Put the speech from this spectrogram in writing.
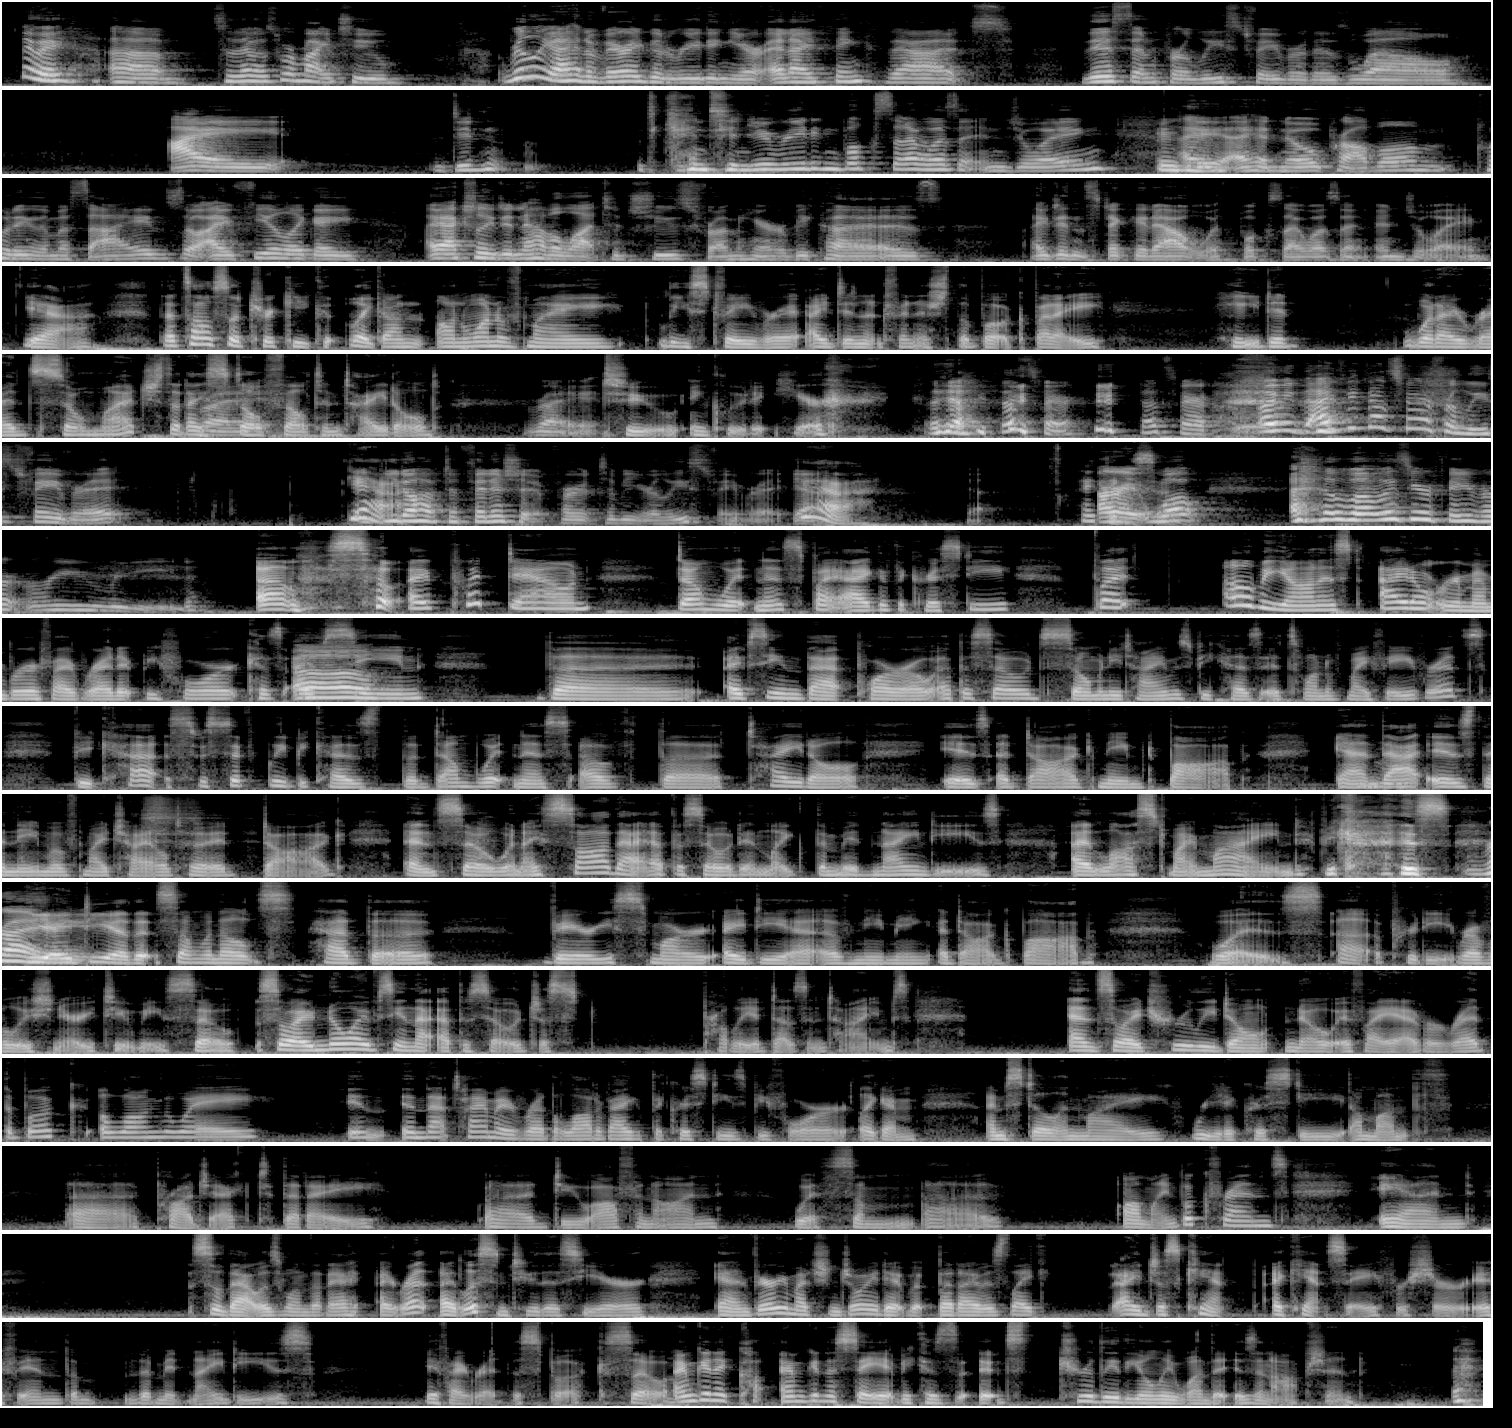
anyway, um, so those were my two. Really, I had a very good reading year, and I think that this and for least favorite as well, I didn't continue reading books that I wasn't enjoying. I, mm-hmm. I had no problem putting them aside. So I feel like I, I actually didn't have a lot to choose from here because I didn't stick it out with books I wasn't enjoying. Yeah, that's also tricky. Like on on one of my least favorite, I didn't finish the book, but I hated what I read so much that I still felt entitled Right. to include it here. Yeah, that's fair. That's fair. I mean, I think that's fair for least favorite. Yeah, You don't have to finish it for it to be your least favorite. Yeah. yeah. Yeah. I All right. so. What what was your favorite reread? Um, so I put down Dumb Witness by Agatha Christie, but I'll be honest, I don't remember if I've read it before because I've Oh. seen the I've seen that Poirot episode so many times because it's one of my favorites because specifically because the dumb witness of the title is a dog named Bob and that is the name of my childhood dog and so when I saw that episode in like the mid 90s I lost my mind because Right. the idea that someone else had the very smart idea of naming a dog Bob was uh, pretty revolutionary to me. So so I know I've seen that episode just probably a dozen times. And so I truly don't know if I ever read the book along the way. In, in that time I've read a lot of Agatha Christie's before. Like I'm I'm still in my read a Christie a month uh, project that I uh, do off and on with some uh, online book friends and so that was one that I, I read I listened to this year and very much enjoyed it but, but I was like I just can't I can't say for sure if in the the mid 90s if I read this book. So I'm to I'm to say it because it's truly the only one that is an option.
